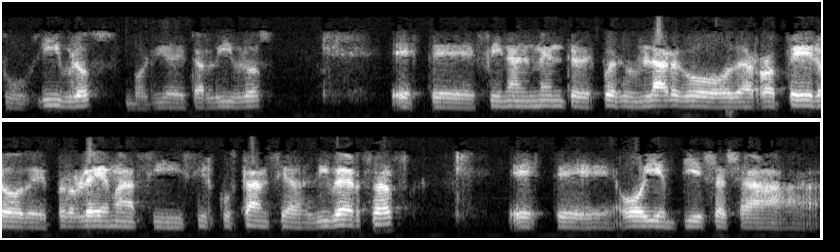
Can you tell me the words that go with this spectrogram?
sus libros, volvía a editar libros. Este, finalmente, después de un largo derrotero de problemas y circunstancias diversas, este, hoy empieza ya,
